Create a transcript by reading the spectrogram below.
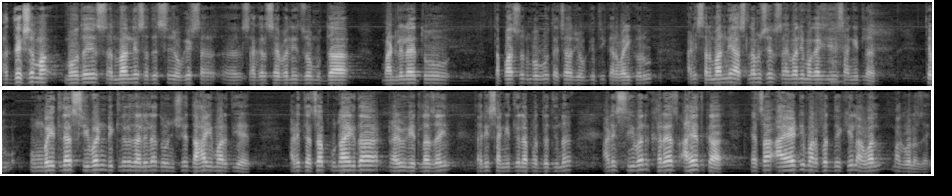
अध्यक्ष म- महोदय सन्मान्य सदस्य योगेश सागर साहेबांनी जो मुद्दा मांडलेला आहे तो तपासून बघू त्याच्यावर योग्य ती कारवाई करू. आणि सन्मान्य असलम शेख साहेबांनी मगाशी जे सांगितलं ते मुंबईतल्या सीवन डिक्लेअर झालेल्या दोनशे दहा इमारती आहेत आणि त्याचा पुन्हा एकदा ड्राईव्ह घेतला जाईल त्यांनी सांगितलेल्या पद्धतीनं. आणि सीवन खऱ्याच आहेत का? याचा आय आय टी मार्फत देखील अहवाल मागवला जाईल.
